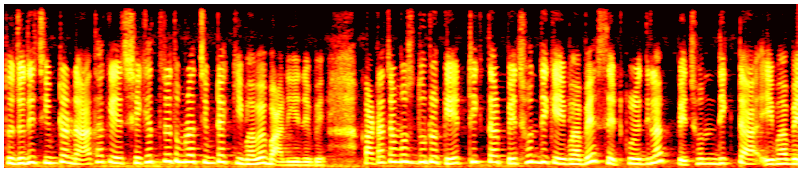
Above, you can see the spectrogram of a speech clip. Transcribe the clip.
তো যদি চিমটা না থাকে, সেক্ষেত্রে তোমরা চিমটা কীভাবে বানিয়ে নেবে? কাঁটা চামচ দুটোকে ঠিক তার পেছন দিকে এইভাবে সেট করে দিলাম। পেছন দিকটা এইভাবে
